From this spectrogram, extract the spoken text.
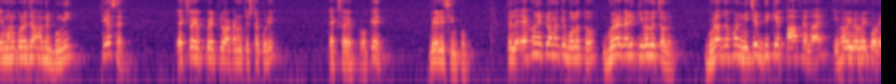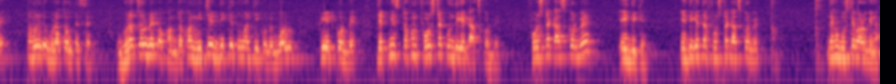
এই মনে করো যে আমাদের ভূমি, ঠিক আছে? এক্স ওয়াই একটু আঁকানোর চেষ্টা করি X Y okay very simple তাহলে এখন একটু আমাকে বলো তো, ঘোড়ার গাড়ি কীভাবে চলে? ঘোড়া যখন নিচের দিকে পা ফেলায়, এভাবে এভাবে করে, তখনই তো ঘোড়া চলতেছে। ঘোড়া চলবে কখন? যখন নিচের দিকে তোমার কি করবে? বল ক্রিয়েট করবে। দ্যাট মিন্স তখন ফোর্সটা কোন দিকে কাজ করবে? ফোর্সটা কাজ করবে এই দিকে। এই দিকে তার ফোর্সটা কাজ করবে। দেখো, বুঝতে পারো কি না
